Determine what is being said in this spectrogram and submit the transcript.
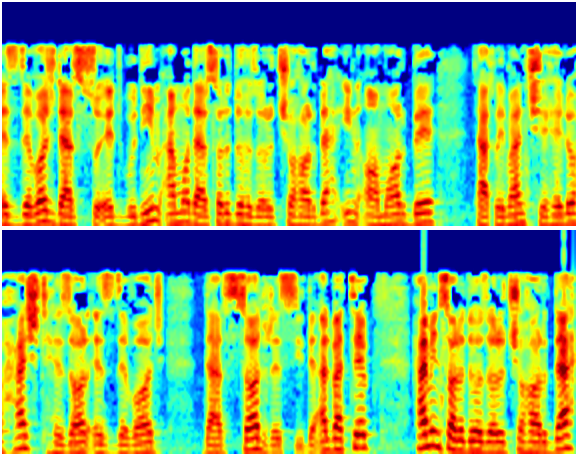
ازدواج در سوئد بودیم اما در سال 2014 این آمار به تقریبا 48 هزار ازدواج در سال رسیده. البته همین سال 2014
